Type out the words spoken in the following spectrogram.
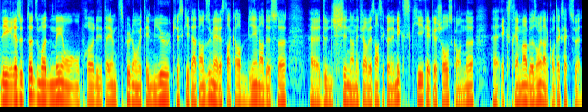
Les résultats du mois de mai, on, pourra les détailler un petit peu, ont été mieux que ce qui était attendu, mais restent encore bien en deçà euh, d'une Chine en effervescence économique, ce qui est quelque chose qu'on a euh, extrêmement besoin dans le contexte actuel.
